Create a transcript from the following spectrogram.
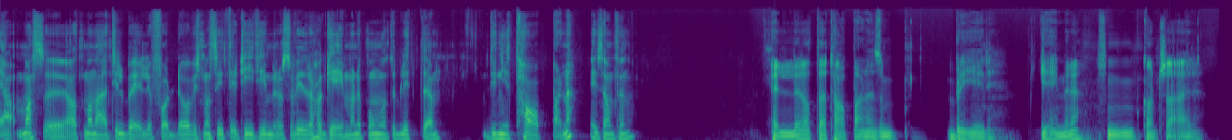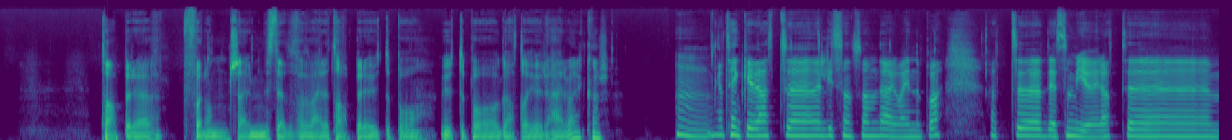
ja, masse, at man er tilbøyelig for det, og hvis man sitter ti timer osv., har gamerne på en måte blitt eh, de nye taperne i samfunnet? Eller at det er taperne som blir gamere, som kanskje er tapere foran skjermen i stedet for å være tapere ute på, ute på gata og gjøre hærverk, kanskje. Mm, jeg tenker at eh, litt sånn som Dare var inne på, at eh, det som gjør at eh,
